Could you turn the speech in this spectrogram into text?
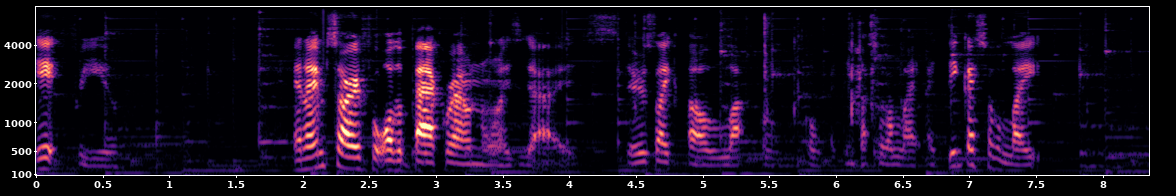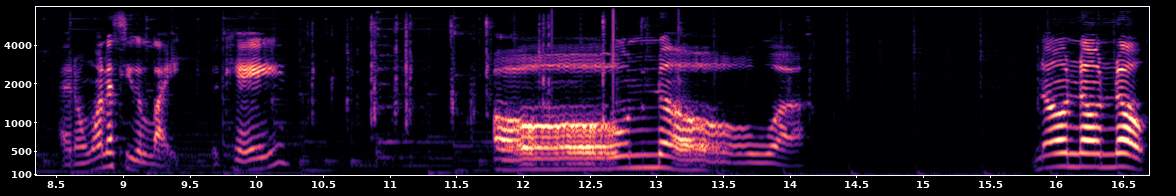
it for you. And I'm sorry for all the background noise, guys. There's like a lot. Oh, oh, I think I saw the light. I think I saw the light. I don't want to see the light, okay? Oh no. No, no, no.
